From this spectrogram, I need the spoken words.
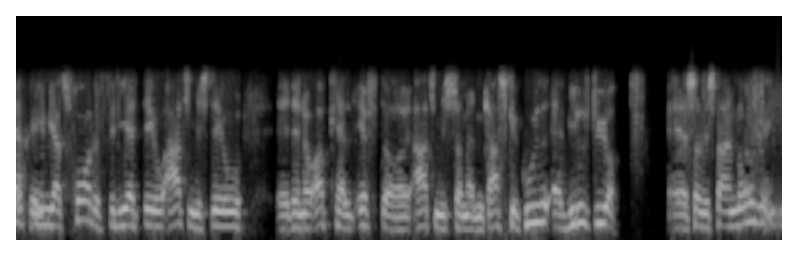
Ja, Okay. jamen, jeg tror det, fordi at det er jo Artemis, det er jo, øh, den er jo opkaldt efter Artemis, som er den græske gud af vilde dyr. Øh, så hvis der er nogen Okay.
